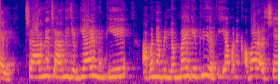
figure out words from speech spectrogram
એલ ચાર ને ચારની જગ્યાએ મૂકીએ. આપણને આપણી લંબાઈ કેટલી હતી? આપણને ખબર જ છે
